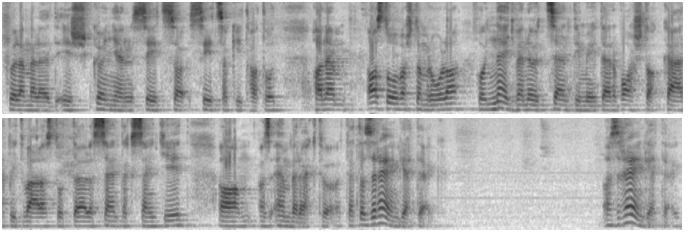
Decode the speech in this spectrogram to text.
fölemeled, és könnyen szétsza, szétszakíthatod, hanem azt olvastam róla, hogy 45 cm vastag kárpit választotta el a szentek szentjét az emberektől. Tehát az rengeteg. Az rengeteg.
